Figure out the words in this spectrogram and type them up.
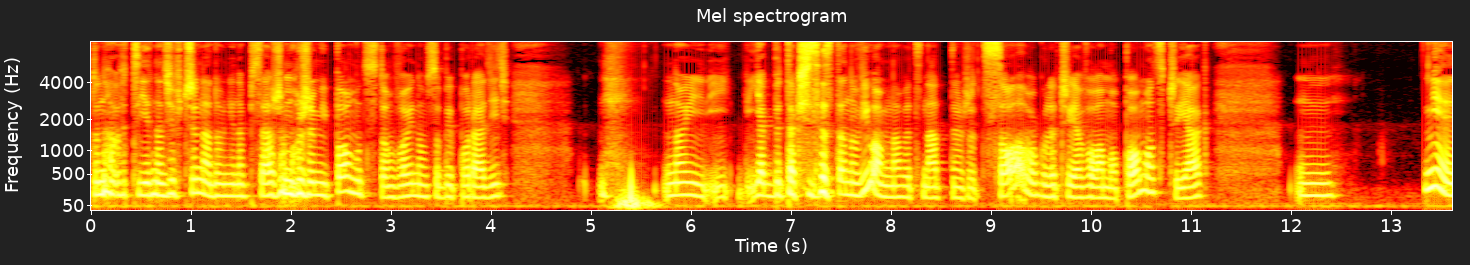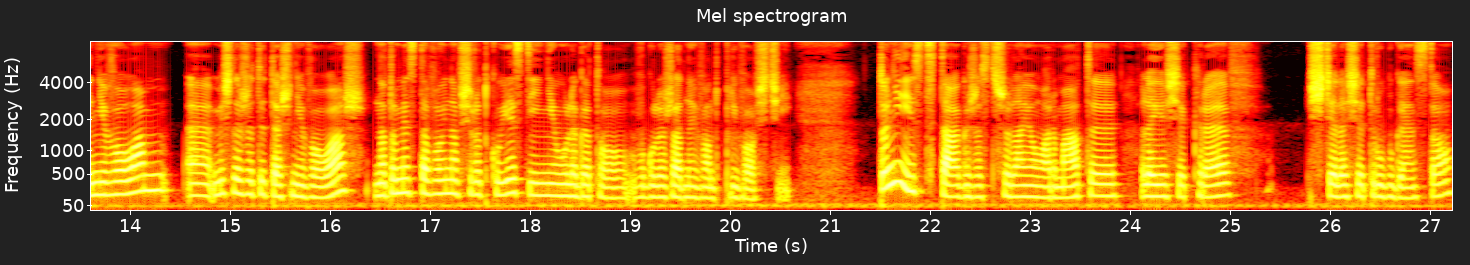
to nawet jedna dziewczyna do mnie napisała, że może mi pomóc z tą wojną sobie poradzić. No i, i jakby tak się zastanowiłam nawet nad tym, że co w ogóle, czy ja wołam o pomoc, czy jak. Mm. Nie, nie wołam. E, myślę, że ty też nie wołasz. Natomiast ta wojna w środku jest i nie ulega to w ogóle żadnej wątpliwości. To nie jest tak, że strzelają armaty, leje się krew, ściele się trup gęsto.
